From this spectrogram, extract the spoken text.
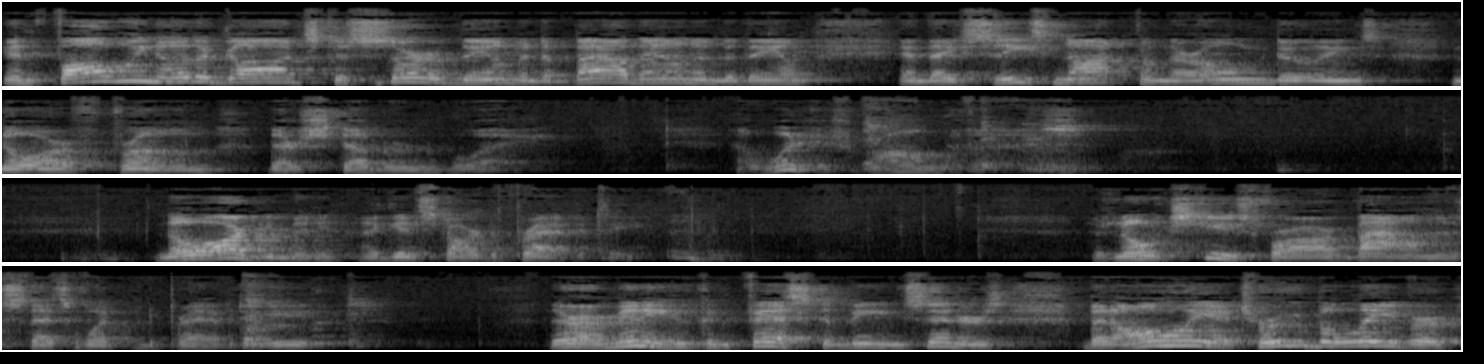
in following other gods to serve them and to bow down unto them, and they cease not from their own doings, nor from their stubborn way. Now, what is wrong with us? No argument against our depravity. There's no excuse for our vileness. That's what depravity is. There are many who confess to being sinners, but only a true believer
